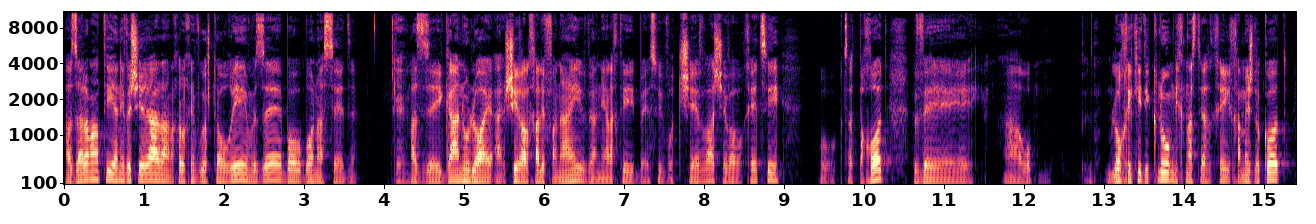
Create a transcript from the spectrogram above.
אז אמרתי, אני ושיר, יאללה, אנחנו הולכים לפגוש את ההורים וזה, בואו בוא נעשה את זה. כן. אז אה, הגענו, לא, שיר הלכה לפניי, ואני הלכתי בסביבות שבע, שבע וחצי, או קצת פחות, ולא לא חיכיתי כלום, נכנסתי אחרי חמש דקות,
